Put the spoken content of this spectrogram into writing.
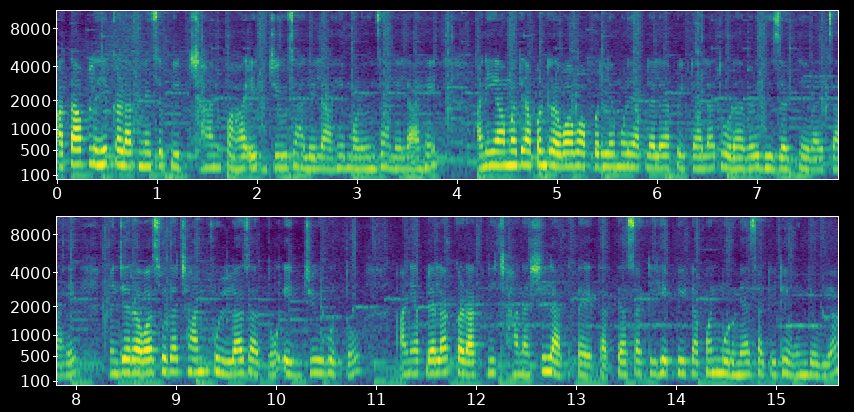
आता आपलं हे कडाकण्याचं पीठ छान पहा एक जीव झालेला आहे मळून झालेलं आहे. आणि यामध्ये आपण रवा वापरल्यामुळे आपल्याला या पिठाला थोडा वेळ भिजत ठेवायचा आहे. म्हणजे रवासुद्धा छान फुलला जातो एकजीव होतो. आणि आपल्याला कडाकणी छान अशी लाटता येतात. त्यासाठी हे पीठ आपण मुरण्यासाठी ठेवून देऊया.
